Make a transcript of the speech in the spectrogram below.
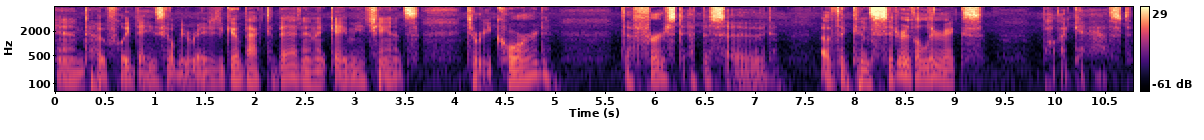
And hopefully, Daisy will be ready to go back to bed. And it gave me a chance to record the first episode of the Consider the Lyrics podcast.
